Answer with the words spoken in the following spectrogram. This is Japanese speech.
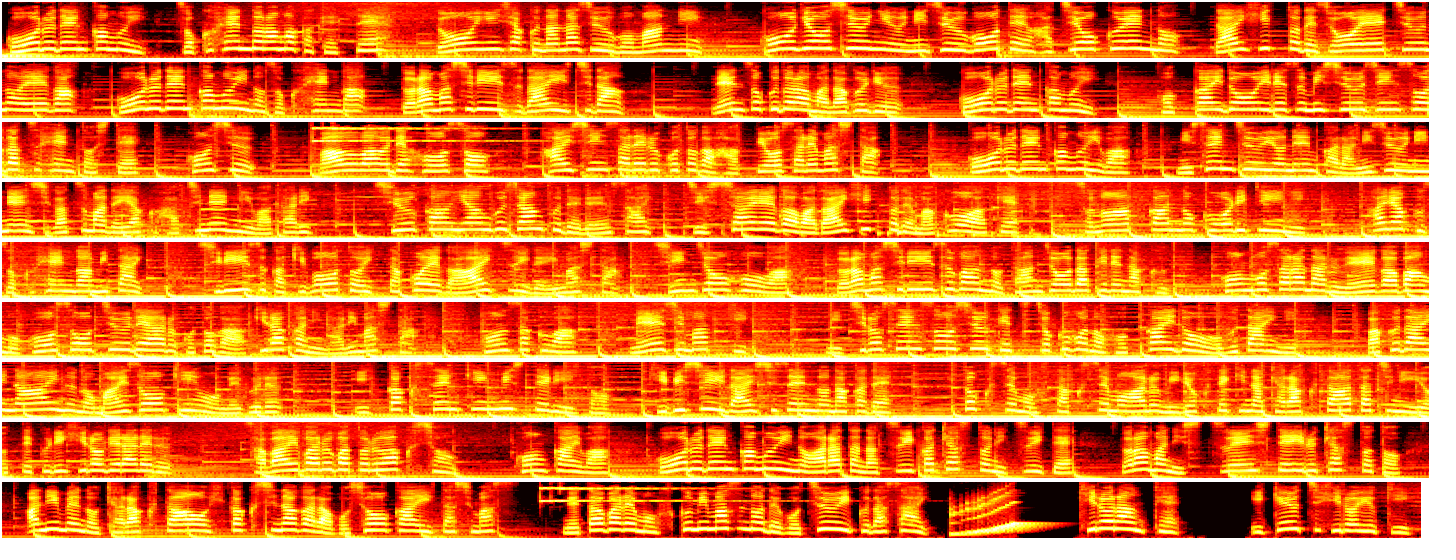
ゴールデンカムイ続編ドラマ化決定。動員175万人。興行収入25.8億円の大ヒットで上映中の映画「ゴールデンカムイ」の続編がドラマシリーズ第1弾。連続ドラマ W「ゴールデンカムイ北海道入れ墨囚人争奪編」として今週ワウワウで放送配信されることが発表されました。ゴールデンカムイは2014年から22年4月まで約8年にわたり週刊ヤングジャンプで連載。実写映画は大ヒットで幕を開けその圧巻のクオリティに早く続編が見たい。シリーズ化希望といった声が相次いでいました。新情報はドラマシリーズ版の誕生だけでなく今後さらなる映画版も構想中であることが明らかになりました。本作は明治末期日露戦争終結直後の北海道を舞台に莫大なアイヌの埋蔵金をめぐる一攫千金ミステリーと厳しい大自然の中で一癖も二癖もある魅力的なキャラクターたちによって繰り広げられるサバイバルバトルアクション。今回はゴールデンカムイの新たな追加キャストについてドラマに出演しているキャストとアニメのキャラクターを比較しながらご紹介いたします。ネタバレも含みますのでご注意ください。キロラン家池内博之。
